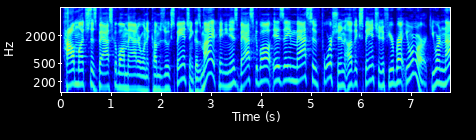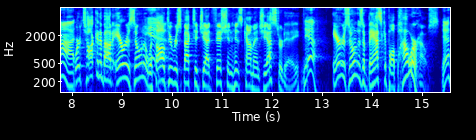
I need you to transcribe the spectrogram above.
how much does basketball matter when it comes to expansion? Because my opinion is basketball is a massive portion of expansion. If you're Brett Yormark, you are not. We're talking about Arizona with all due respect to Jedd Fisch and his comments yesterday. yeah, Arizona is a basketball powerhouse. yeah,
